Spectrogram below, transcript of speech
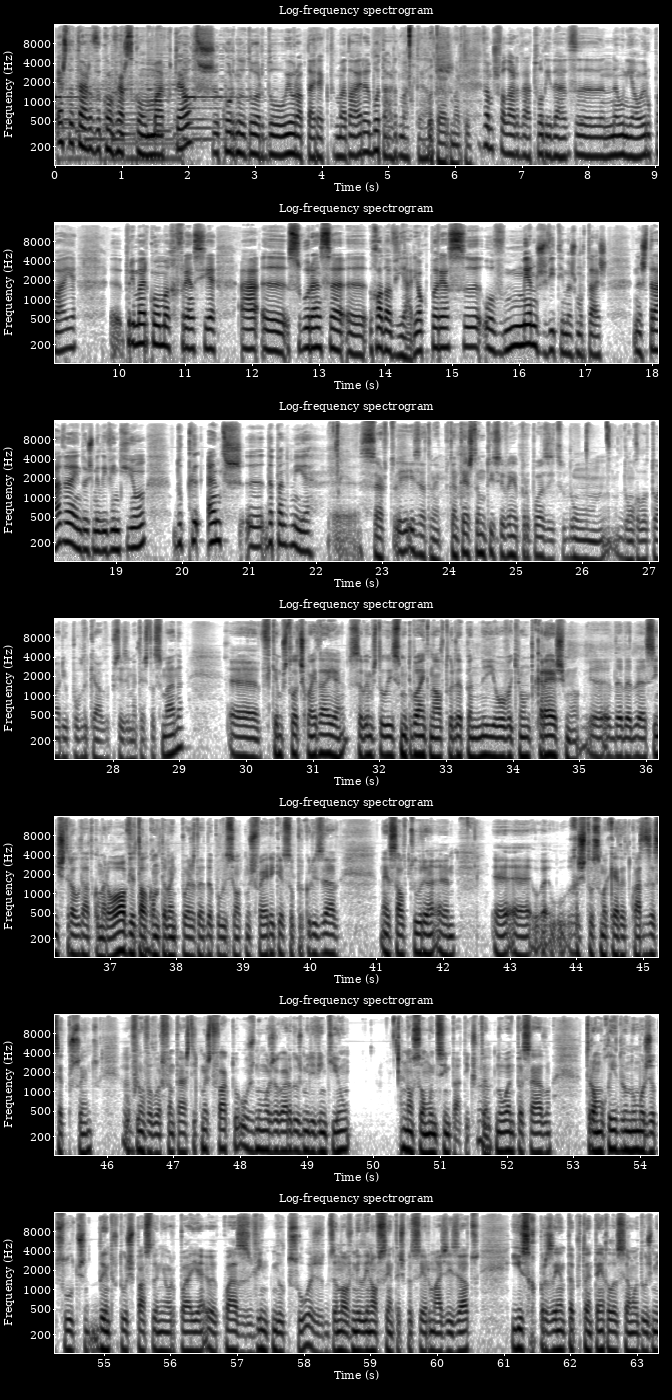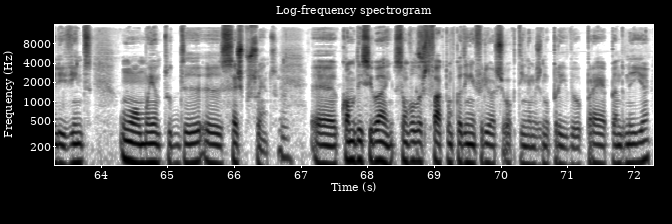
Esta tarde converso com Marco Teles, coordenador do Europe Direct Madeira. Boa tarde, Marco Teles. Boa tarde, Marta. Vamos falar da atualidade eh, na União Europeia. Eh, primeiro, com uma referência à uh, segurança uh, rodoviária. Ao que parece, houve menos vítimas mortais na estrada em 2021 do que antes uh, da pandemia. Certo, exatamente. Portanto, esta notícia vem a propósito de um, de um relatório publicado precisamente esta semana. Uh, ficamos todos com a ideia, sabemos tudo isso muito bem, que na altura da pandemia houve aqui um decréscimo uh, da, da, da, sinistralidade, como era óbvio, tal como também depois da, da poluição atmosférica. Só por curiosidade, nessa altura uh, registrou-se uma queda de quase 17%, o que foi um valor fantástico, mas de facto os números agora de 2021 não são muito simpáticos. Portanto, no ano passado terão morrido números absolutos dentro do espaço da União Europeia eh, quase 20 mil pessoas, 19.900 para ser mais exato, e isso representa, portanto, em relação a 2020, um aumento de uh, 6%. Hum. Uh, como disse bem, são valores de facto um bocadinho inferiores ao que tínhamos no período pré-pandemia,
